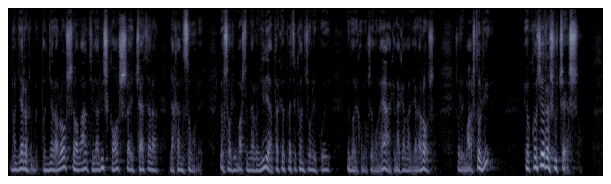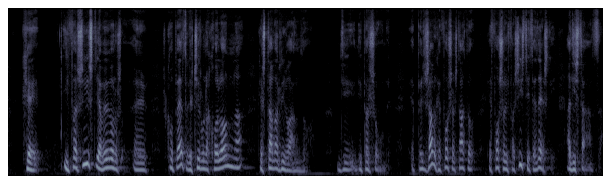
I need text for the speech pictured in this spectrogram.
bandiera, bandiera Rossa, avanti la riscossa, eccetera, la canzone. Io sono rimasto meravigliato perché queste canzoni poi io non le conoscevo neanche, neanche Bandiera Rossa. Sono rimasto lì e cos'era successo? Che i fascisti avevano eh, scoperto che c'era una colonna che stava arrivando di, di persone e pensavo che, fosse stato, che fossero i fascisti tedeschi a distanza.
